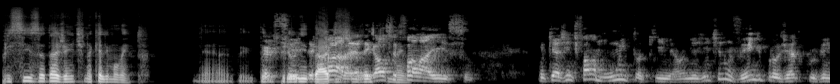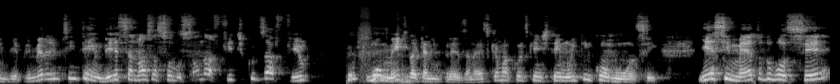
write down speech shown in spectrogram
precisa da gente naquele momento. Né? Tem prioridade. Cara, é legal você falar isso. Porque a gente fala muito aqui, onde a gente não vende projeto por vender. Primeiro a gente precisa entender se a nossa solução dá fit com o desafio. Perfeito. O momento daquela empresa, né? Isso que é uma coisa que a gente tem muito em comum, assim. E esse método você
